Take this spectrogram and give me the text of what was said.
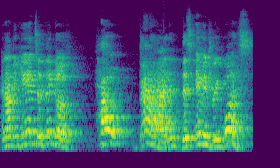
And I began to think of how bad this imagery was.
